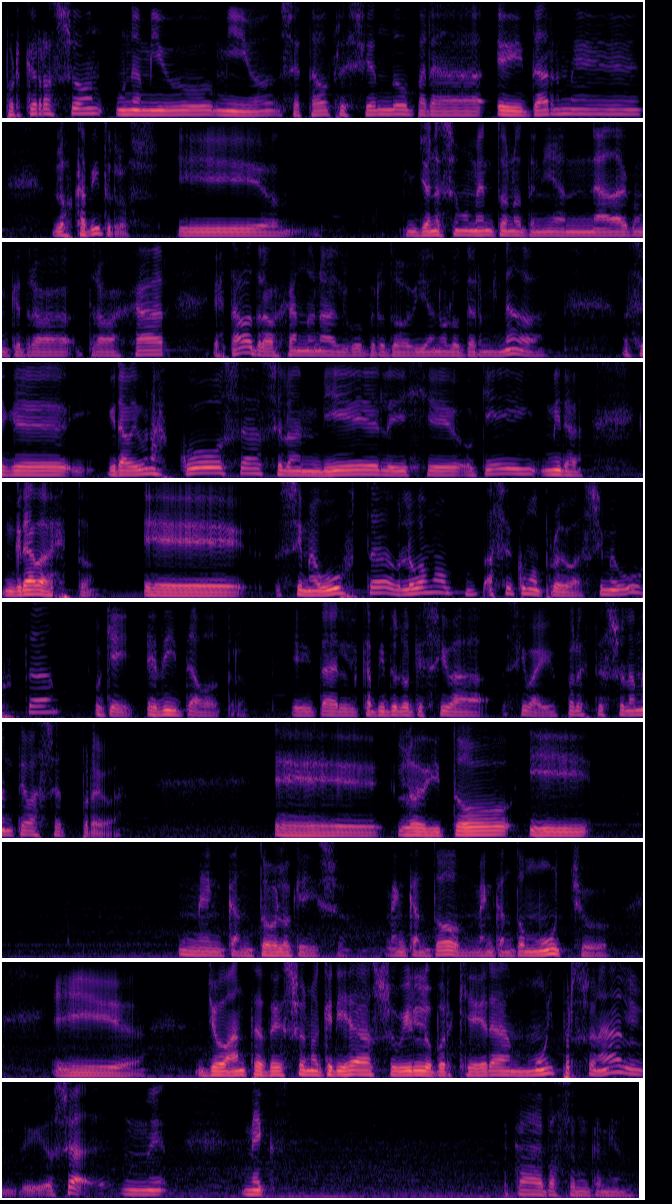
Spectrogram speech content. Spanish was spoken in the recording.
¿Por qué razón un amigo mío se estaba ofreciendo para editarme los capítulos? Y um, yo en ese momento no tenía nada con qué trabajar. Estaba trabajando en algo, pero todavía no lo terminaba. Así que grabé unas cosas, se lo envié, le dije, ok, mira, graba esto. Eh, si me gusta, lo vamos a hacer como prueba. Si me gusta, ok, edita otro. Edita el capítulo que sí va, sí va a ir, pero este solamente va a ser prueba. Eh, lo editó y me encantó lo que hizo. Me encantó, me encantó mucho. Y yo antes de eso no quería subirlo porque era muy personal. O sea, me, me acaba de pasar un camión.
